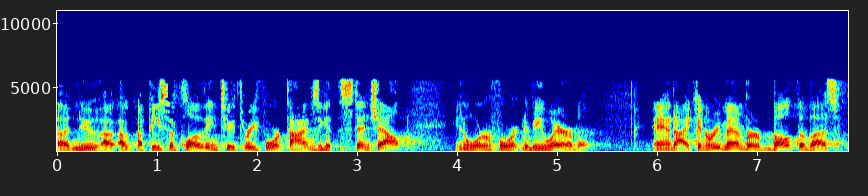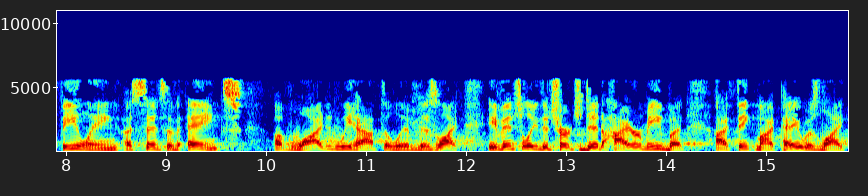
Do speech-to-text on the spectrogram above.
a new a, a piece of clothing two, three, four times to get the stench out in order for it to be wearable. And I can remember both of us feeling a sense of angst of why did we have to live this life. Eventually the church did hire me, but I think my pay was like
